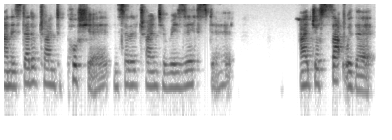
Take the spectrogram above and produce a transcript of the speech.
And instead of trying to push it, instead of trying to resist it, I just sat with it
